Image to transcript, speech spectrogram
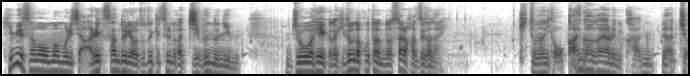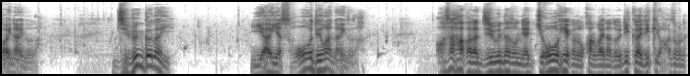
姫様をお守りしアレクサンドリアをお届けするのが自分の任務。女王陛下が非道なことはなさるはずがない。きっと何かお考えがあるにか違いないのだ。自分がないいやいや、そうではないのだ。浅はかな自分などには女王陛下のお考えなどを理解できるはずもない。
